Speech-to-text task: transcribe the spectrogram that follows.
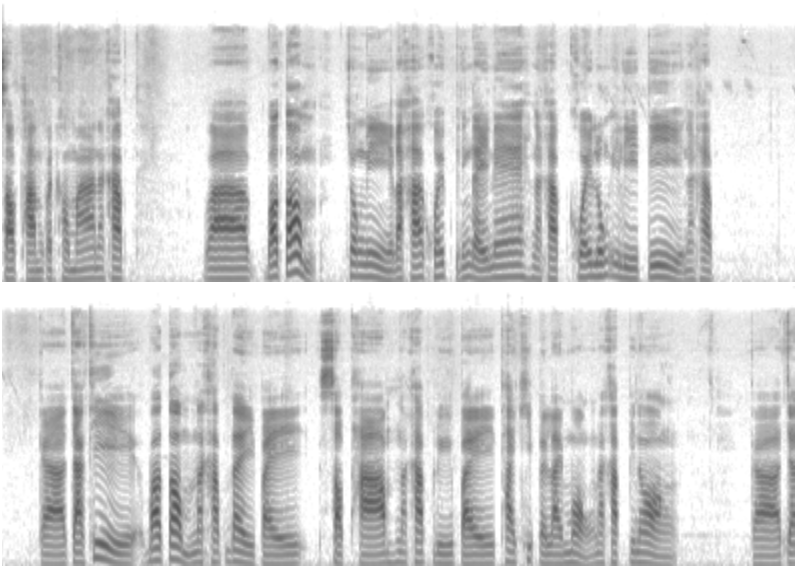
สอบถามกันเข้ามานะครับ ว่าบอต้อม ช่วงนี้ราคาควายเป็นยังไงแน่นะครับควายลงอีลีตี้นะครับกจากที่บ้าต้อมนะครับได้ไปสอบถามนะครับหรือไปถ่ายคลิปหลายๆหม่องนะครับ พี่น้องก็จะ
